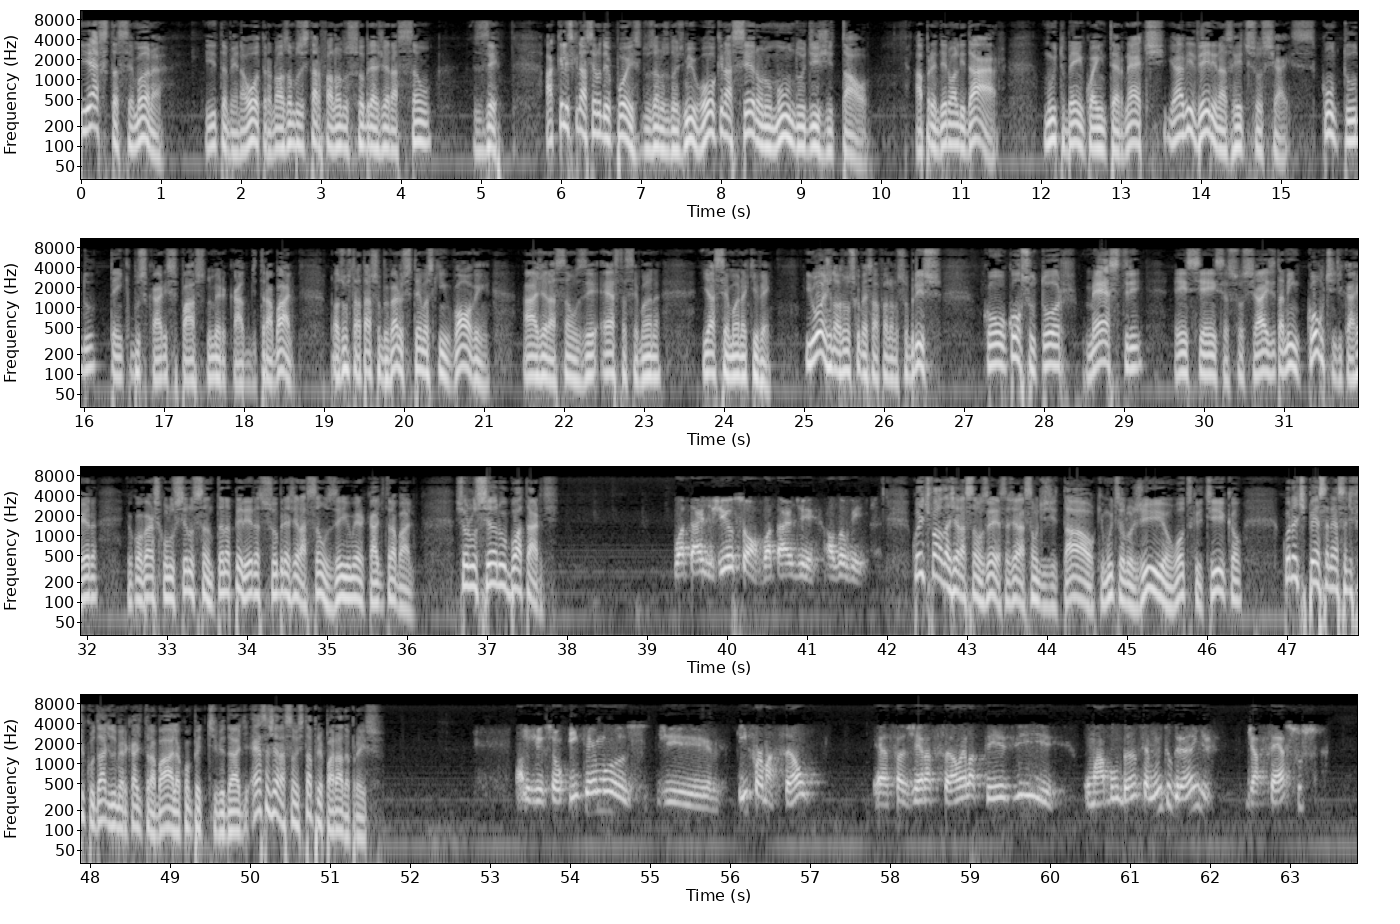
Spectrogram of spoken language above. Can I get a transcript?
E esta semana, e também na outra, nós vamos estar falando sobre a geração Z. Aqueles que nasceram depois dos anos 2000 ou que nasceram no mundo digital. Aprenderam a lidar muito bem com a internet e a viverem nas redes sociais. Contudo, tem que buscar espaço no mercado de trabalho. Nós vamos tratar sobre vários temas que envolvem a geração Z esta semana e a semana que vem. E hoje nós vamos começar falando sobre isso com o consultor, mestre em ciências sociais e também coaching de carreira. Eu converso com Luciano Santana Pereira sobre a geração Z e o mercado de trabalho. Senhor Luciano, boa tarde. Boa tarde, Gilson. Boa tarde aos ouvintes. Quando a gente fala da geração Z, essa geração digital, que muitos elogiam, outros criticam, quando a gente pensa nessa dificuldade do mercado de trabalho, a competitividade, essa geração está preparada para isso? Olha, Gilson, em termos de informação, essa geração ela teve uma abundância muito grande de acessos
